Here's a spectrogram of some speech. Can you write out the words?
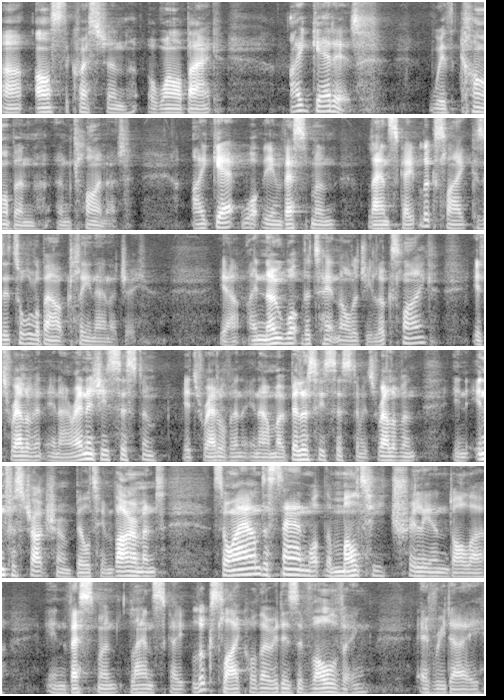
uh, asked the question a while back I get it with carbon and climate. I get what the investment landscape looks like because it's all about clean energy. Yeah, I know what the technology looks like. It's relevant in our energy system, it's relevant in our mobility system, it's relevant in infrastructure and built environment. So I understand what the multi trillion dollar investment landscape looks like, although it is evolving every day,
